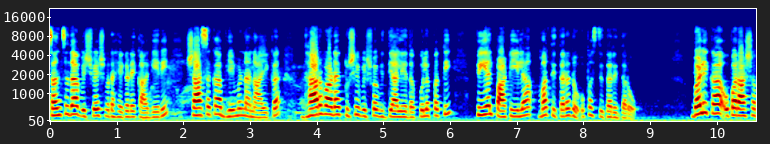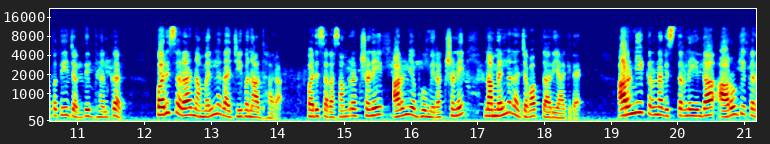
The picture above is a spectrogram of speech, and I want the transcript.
ಸಂಸದ ವಿಶ್ವೇಶ್ವರ ಹೆಗಡೆ ಕಾಗೇರಿ, ಶಾಸಕ ಭೀಮಣ್ಣ ನಾಯಕ, ಧಾರವಾಡ ಕೃಷಿ ವಿಶ್ವವಿದ್ಯಾಲಯದ ಕುಲಪತಿ ಪಿಎಲ್ ಪಾಟೀಲ ಮತ್ತಿತರರು ಉಪಸ್ಥಿತರಿದ್ದರು. ಬಳಿಕ ಉಪರಾಷ್ಟ್ರಪತಿ ಜಗದೀಪ್ ಧನ್ಕರ್, ಪರಿಸರ ನಮ್ಮೆಲ್ಲರ ಜೀವನಾಧಾರ, ಪರಿಸರ ಸಂರಕ್ಷಣೆ, ಅರಣ್ಯ ಭೂಮಿ ರಕ್ಷಣೆ ನಮ್ಮೆಲ್ಲರ ಜವಾಬ್ದಾರಿಯಾಗಿದೆ. ಅರಣ್ಯೀಕರಣ ವಿಸ್ತರಣೆಯಿಂದ ಆರೋಗ್ಯಕರ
